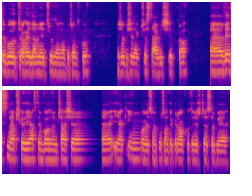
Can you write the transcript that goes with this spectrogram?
co było trochę dla mnie trudne na początku, żeby się tak przestawić szybko. E, więc na przykład ja w tym wolnym czasie, e, jak inni powiedzmy początek roku, to jeszcze sobie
